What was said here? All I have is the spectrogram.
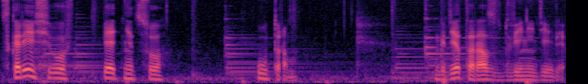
скорее всего, в пятницу утром, где-то раз в две недели.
